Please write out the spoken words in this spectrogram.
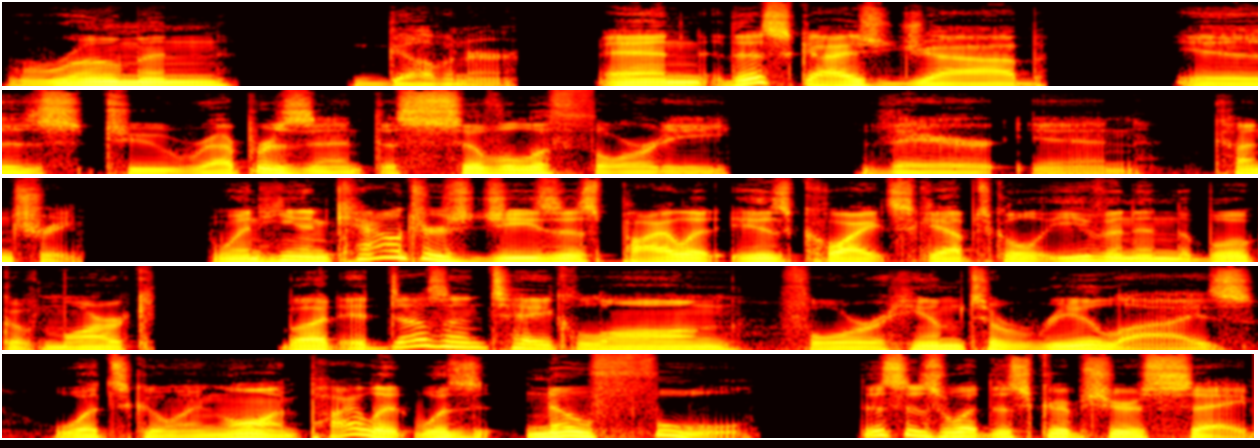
Roman governor. And this guy's job is to represent the civil authority there in country. When he encounters Jesus, Pilate is quite skeptical, even in the book of Mark, but it doesn't take long for him to realize what's going on. Pilate was no fool. This is what the scriptures say.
